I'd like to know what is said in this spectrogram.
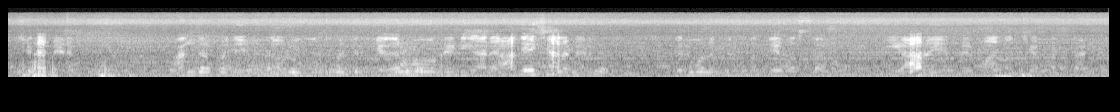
ఇచ్చిన మేరకు ఆంధ్రప్రదేశ్ గౌరవ ముఖ్యమంత్రి జగన్మోహన్ రెడ్డి గారి ఆదేశాల మేరకు తిరుమల తిరుపతి దేవస్థానం ఈ ఆలయం నిర్మాణం చేపట్టడానికి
